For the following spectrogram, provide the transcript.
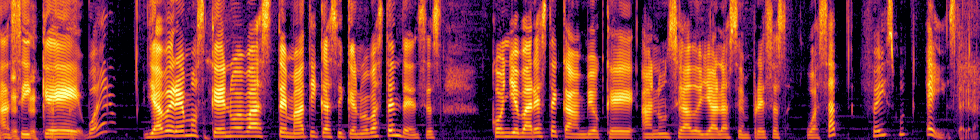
así que bueno, ya veremos qué nuevas temáticas y qué nuevas tendencias conllevar este cambio que ha anunciado ya las empresas WhatsApp, Facebook e Instagram.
